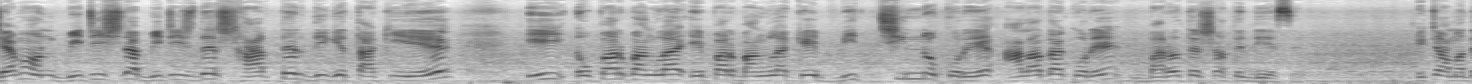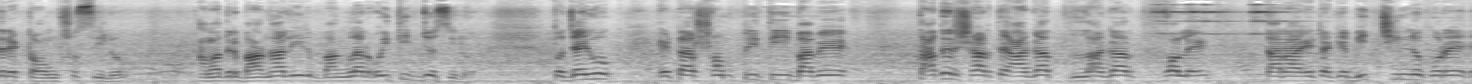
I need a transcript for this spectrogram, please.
যেমন ব্রিটিশরা ব্রিটিশদের স্বার্থের দিকে তাকিয়ে এই ওপার বাংলা, এপার বাংলাকে বিচ্ছিন্ন করে আলাদা করে ভারতের সাথে দিয়েছে। এটা আমাদের একটা অংশ ছিল। আমাদের বাঙালির বাংলার ঐতিহ্য ছিল। তো যাই হোক, এটা সম্প্রীতিভাবে তাদের স্বার্থে আঘাত লাগার ফলে তারা এটাকে বিচ্ছিন্ন করে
